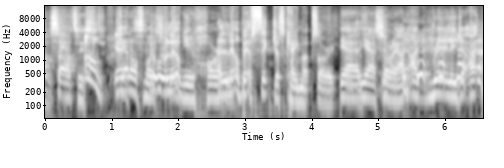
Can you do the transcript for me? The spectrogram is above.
dance artist. Oh, Yes. Get off my Oh, a screen, little, you horrible. a little bit of sick just came up. Sorry. Yeah, yeah. Sorry, I, I really, di- I,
